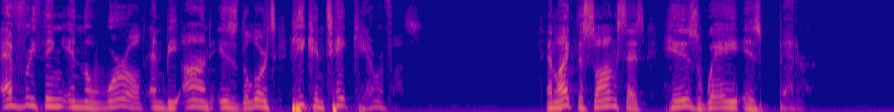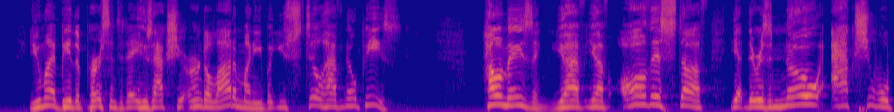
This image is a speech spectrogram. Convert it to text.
everything in the world and beyond is the Lord's. He can take care of us. And like the song says, His way is better. You might be the person today who's actually earned a lot of money, but you still have no peace. How amazing. You have, you have all this stuff, yet there is no actual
